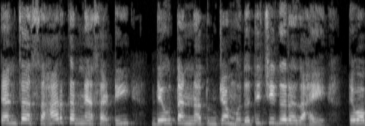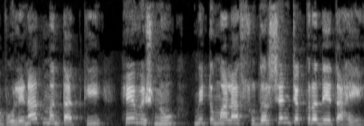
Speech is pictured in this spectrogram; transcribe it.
त्यांचा सहार करण्यासाठी देवतांना तुमच्या मदतीची गरज आहे. तेव्हा भोलेनाथ म्हणतात की हे विष्णू मी तुम्हाला सुदर्शन चक्र देत आहे.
